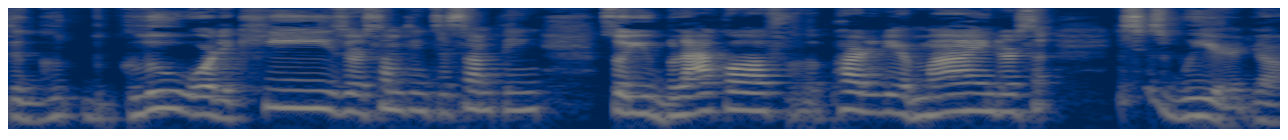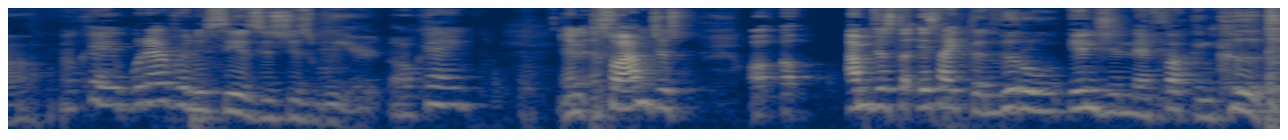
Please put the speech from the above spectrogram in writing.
the glue or the keys or something to something. So you block off part of their mind or something it's just weird, y'all. Okay, whatever this is, it's just weird. Okay, and so I'm just, uh, uh, I'm just, it's like the little engine that fucking could.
